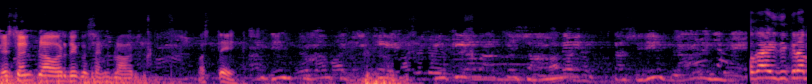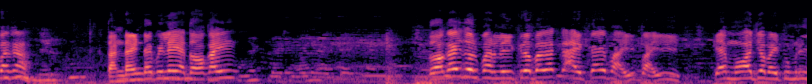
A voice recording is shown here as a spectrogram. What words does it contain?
हे सनफ्लावर देखो सनफ्लावर मस्त आहे. काही इकडे बघा. थंडा इंडा पिले तो काही तो काही जोर पारले इकडे बघा काय काय भाई भाई. काय मौज आहे भाई तुमरी?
